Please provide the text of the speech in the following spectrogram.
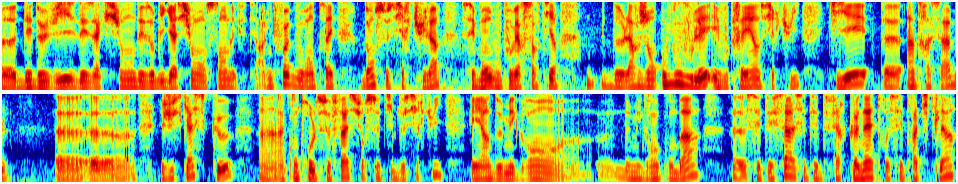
euh, des devises, des actions, des obligations ensemble, etc. Une fois que vous rentrez dans ce circuit-là, c'est bon, vous pouvez ressortir de l'argent où vous voulez et vous créez un circuit qui est euh, intraçable jusqu'à ce que un, contrôle se fasse sur ce type de circuit. Et un de mes grands, de mes grands combats, euh, c'était ça, c'était de faire connaître ces pratiques-là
